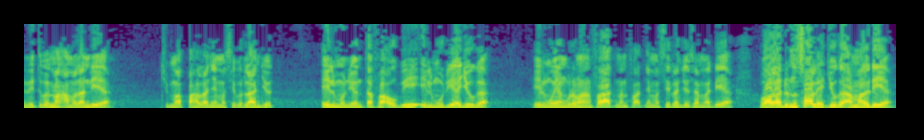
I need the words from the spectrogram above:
dan itu memang amalan dia. Cuma pahalanya masih berlanjut. Ilmu yuntafa'u bihi, ilmu dia juga. Ilmu yang bermanfaat, manfaatnya masih lanjut sama dia. Waladun soleh juga amal dia.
